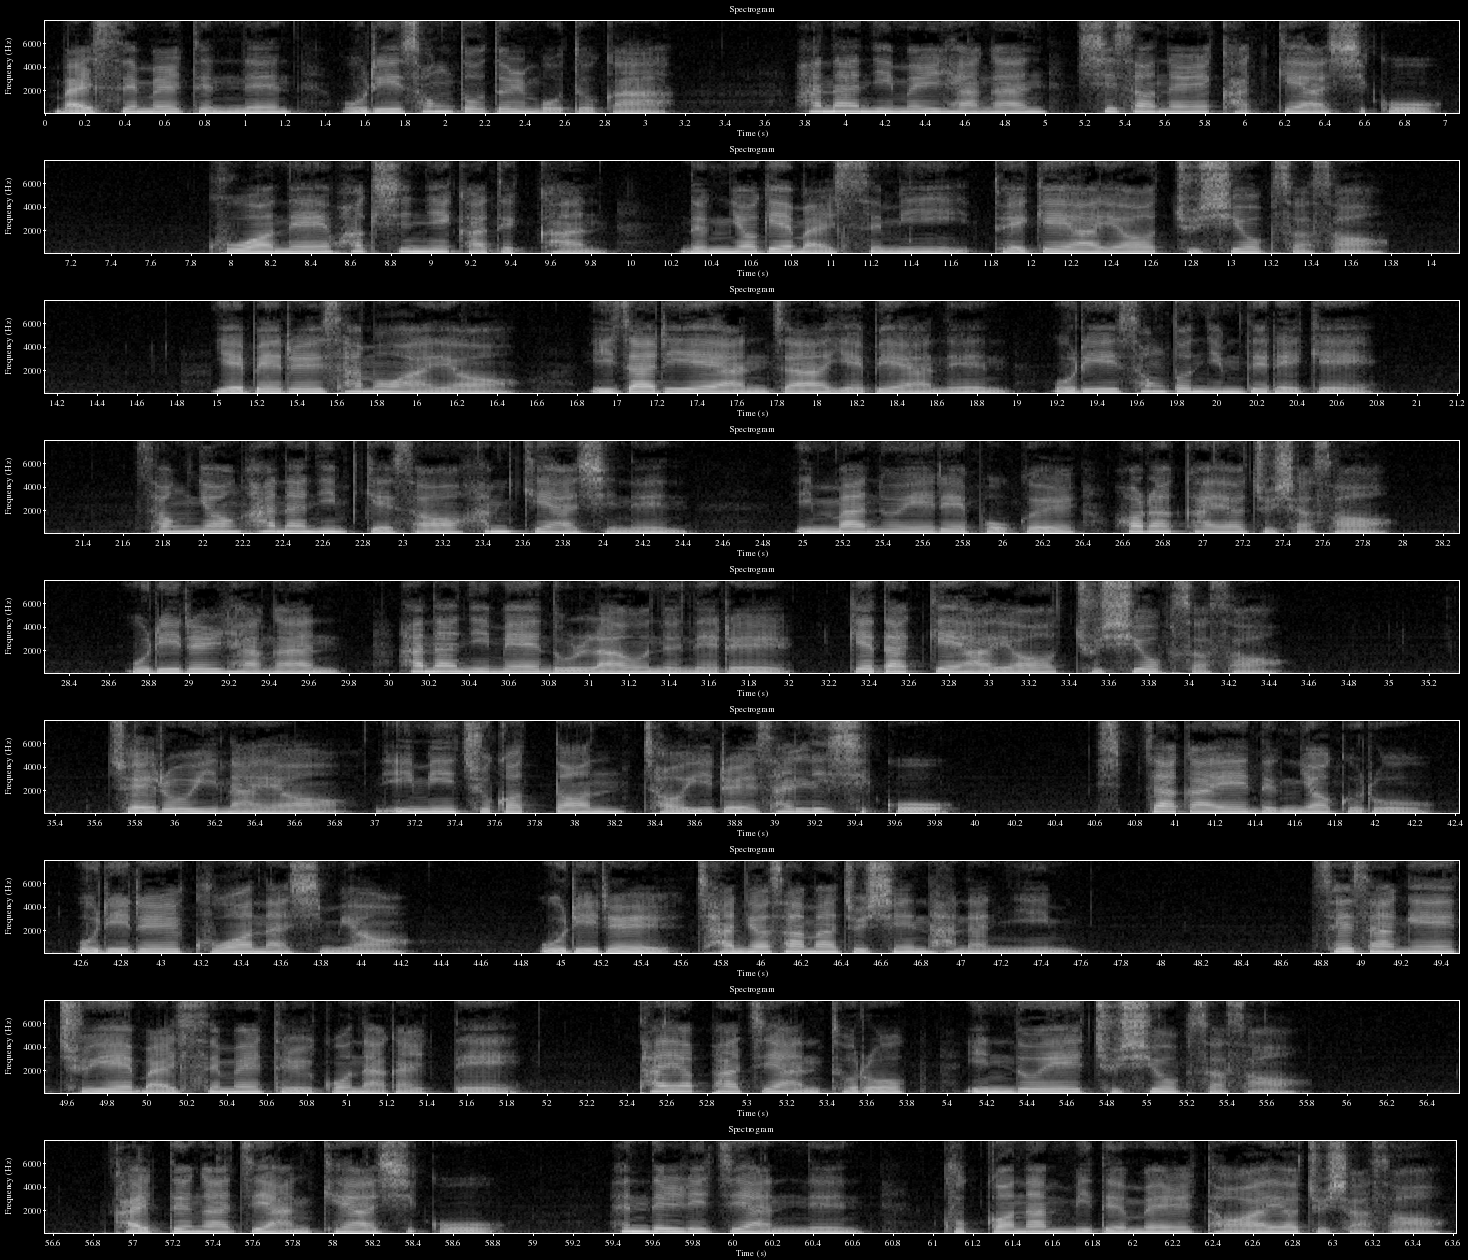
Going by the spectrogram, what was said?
말씀을 듣는 우리 성도들 모두가 하나님을 향한 시선을 갖게 하시고 구원의 확신이 가득한 능력의 말씀이 되게 하여 주시옵소서. 예배를 사모하여 이 자리에 앉아 예배하는 우리 성도님들에게 성령 하나님께서 함께 하시는 임마누엘의 복을 허락하여 주셔서 우리를 향한 하나님의 놀라운 은혜를 깨닫게 하여 주시옵소서. 죄로 인하여 이미 죽었던 저희를 살리시고 십자가의 능력으로 우리를 구원하시며 우리를 자녀 삼아 주신 하나님. 세상에 주의 말씀을 들고 나갈 때 타협하지 않도록 인도해 주시옵소서. 갈등하지 않게 하시고 흔들리지 않는 굳건한 믿음을 더하여 주셔서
